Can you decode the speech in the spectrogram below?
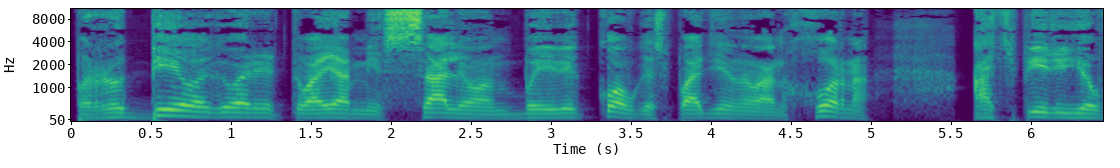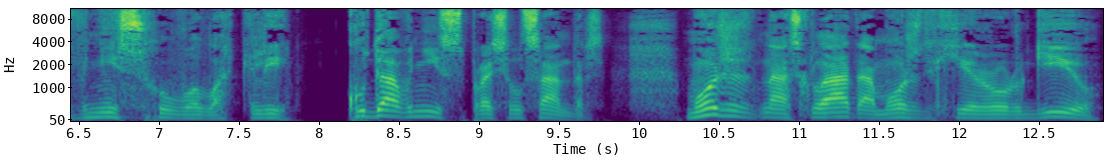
Порубила, говорит, твоя мисс Салливан боевиков господина Ван Хорна, а теперь ее вниз уволокли. «Куда вниз?» — спросил Сандерс. «Может, на склад, а может, в хирургию.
